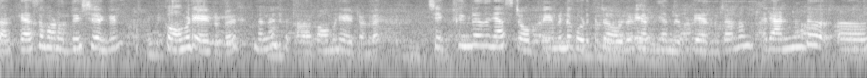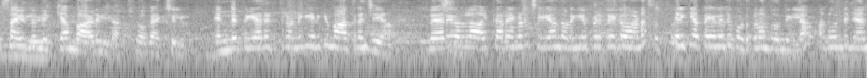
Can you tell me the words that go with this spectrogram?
സർക്കാസമാണ് ഉദ്ദേശിച്ചതെങ്കിൽ കോമഡി ആയിട്ടുണ്ട്. നല്ല കോമഡി ആയിട്ടുണ്ട്. ചെക്കിന്റെ ഞാൻ സ്റ്റോപ്പ് പേയ്മെന്റ് കൊടുത്തിട്ട് ഓൾറെഡി അത് ഞാൻ നിർത്തിയായിരുന്നു. കാരണം രണ്ട് സൈഡിൽ നിൽക്കാൻ പാടില്ല ശോഭ ആക്ച്വലി എന്റെ പി ആർ എടുത്തിട്ടുണ്ടെങ്കിൽ എനിക്ക് മാത്രം ചെയ്യണം. വേറെയുള്ള ആൾക്കാരെയും കൂടെ ചെയ്യാൻ തുടങ്ങിയപ്പോഴത്തേക്കുമാണ് എനിക്ക് ആ പേയ്മെന്റ് കൊടുക്കണം തോന്നില്ല. അതുകൊണ്ട് ഞാൻ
